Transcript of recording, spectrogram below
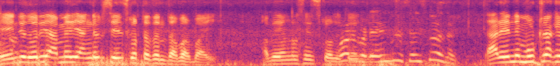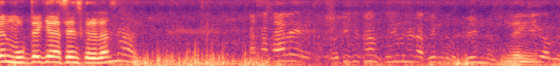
এই ধরি আমি অ্যাঙ্গেল চেঞ্জ করতে তো আবার ভাই। আবার অ্যাঙ্গেল চেঞ্জ করে দিতে চেঞ্জ করা? আর এনে মুখ রাখেন মুখ দেখে চেঞ্জ করে দেন আচ্ছা তাহলে ওদিকে ভিন্ন ভিন্ন। হবে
